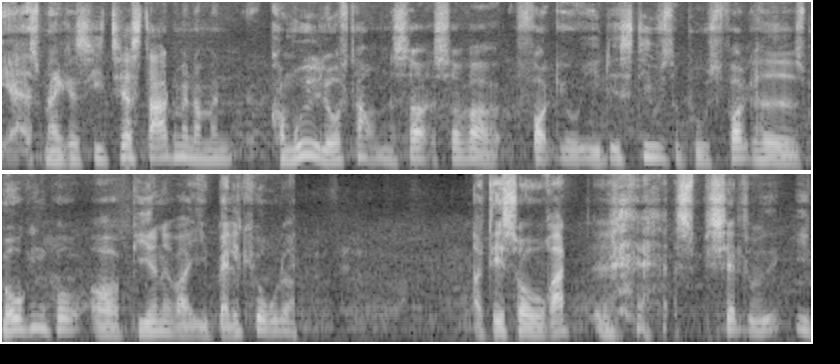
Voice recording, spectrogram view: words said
Ja, altså man kan sige, til at starte med, når man kom ud i lufthavnen, så, så var folk jo i det stiveste pus. Folk havde smoking på, og pigerne var i balkjoler. Og det så jo ret øh, specielt ud i,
